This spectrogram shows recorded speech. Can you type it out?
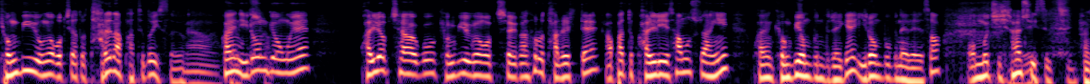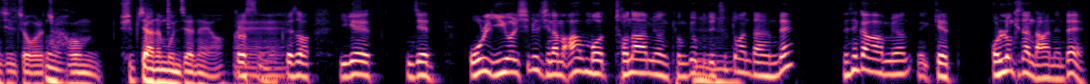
경비 용역 업체가 또 다른 아파트도 있어요. 아, 과연 그렇죠. 이런 경우에 관리 업체하고 경비 용역 업체가 서로 다를 때 아파트 관리 사무소장이 과연 경비원분들에게 이런 부분에 대해서 업무 지시를 할 수 있을지 현실적으로 음. 조금 쉽지 않은 문제네요. 그렇습니다. 네. 그래서 이게 이제 올 2월 10일 지나면 아 뭐 전화하면 경비원분들이 음. 출동한다는데 내 생각하면 이렇게 언론 기사 나왔는데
